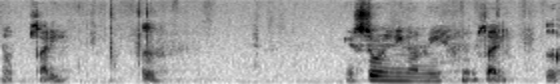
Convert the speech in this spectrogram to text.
No, sorry. Ugh. You're still leaning on me. Oh, sorry. Ugh.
